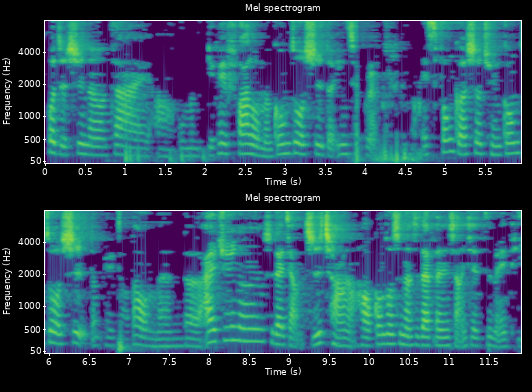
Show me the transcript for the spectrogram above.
或者是呢，在啊，我们也可以发了我们工作室的 Instagram。S 风格社群工作室都可以找到我们的 IG 呢，是在讲职场，然后工作室呢是在分享一些自媒体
